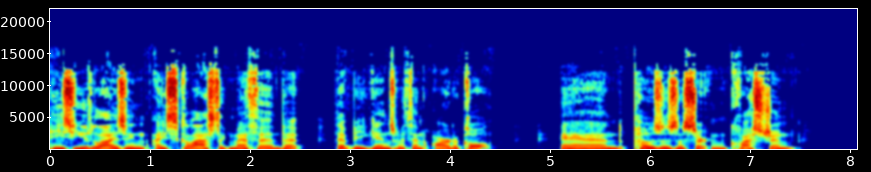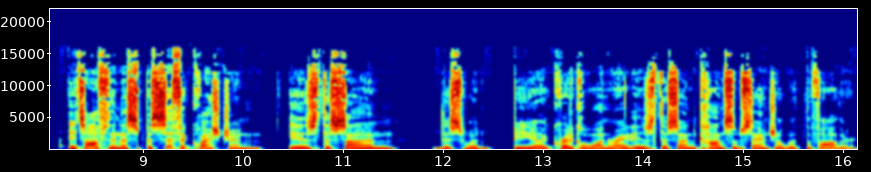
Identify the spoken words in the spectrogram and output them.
he's utilizing a scholastic method that that begins with an article and poses a certain question. It's often a specific question. Is the Son, this would be a critical one, right? Is the Son consubstantial with the Father?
